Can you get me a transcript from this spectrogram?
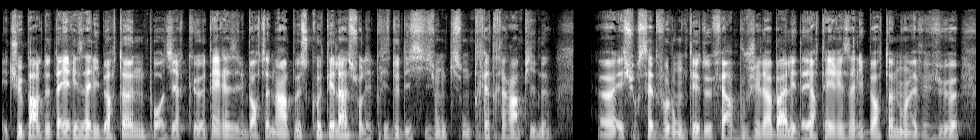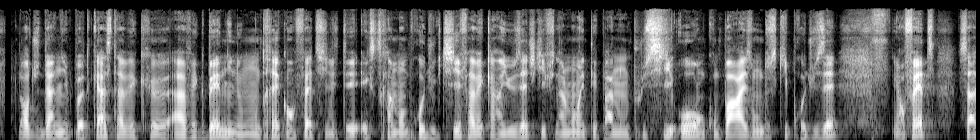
Et tu parles de Tyrese Haliburton pour dire que Tyrese Haliburton a un peu ce côté-là sur les prises de décision qui sont très très rapides. Euh, et sur cette volonté de faire bouger la balle. Et d'ailleurs, Tyrese Liberton, on l'avait vu euh, lors du dernier podcast avec, euh, avec Ben, il nous montrait qu'en fait, il était extrêmement productif avec un usage qui finalement n'était pas non plus si haut en comparaison de ce qu'il produisait. Et en fait, ça,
